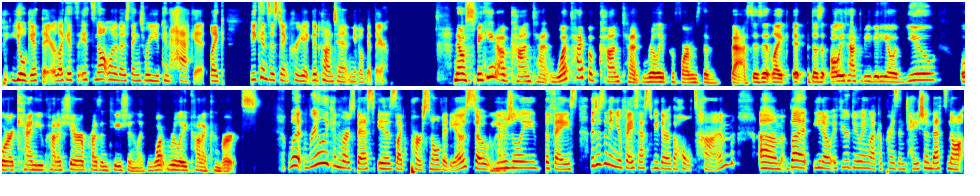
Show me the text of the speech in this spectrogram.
you'll get there. Like it's it's not one of those things where you can hack it. Like be consistent, create good content, and you'll get there. Now, speaking of content, what type of content really performs the best? Is it like it does it always have to be video of you or can you kind of share a presentation? Like what really kind of converts? What really converts best is like personal videos. So okay. usually the face, that doesn't mean your face has to be there the whole time. Um, but you know, if you're doing like a presentation, that's not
